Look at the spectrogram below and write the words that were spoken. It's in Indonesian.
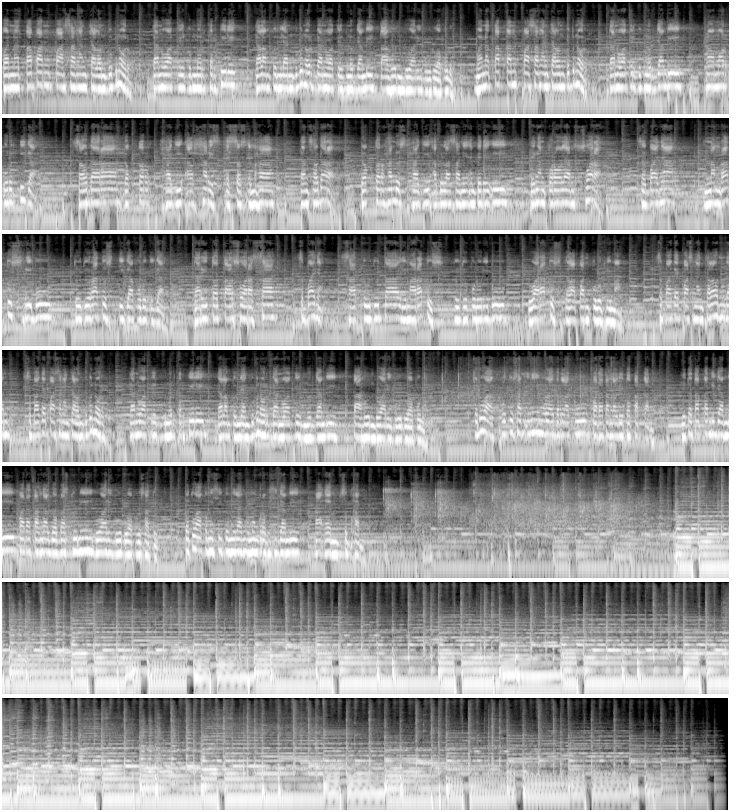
penetapan pasangan calon gubernur dan wakil gubernur terpilih dalam pemilihan gubernur dan wakil gubernur Jambi tahun 2020. Menetapkan pasangan calon gubernur dan wakil gubernur Jambi nomor urut 3 Saudara Dr. Haji Al-Haris Esos MH dan Saudara Dr. Handus Haji Abdullah Sani MPDI dengan perolehan suara sebanyak 600.733 dari total suara sah sebanyak 1.570.285 sebagai pasangan calon dan sebagai pasangan calon gubernur dan wakil gubernur terpilih dalam pemilihan gubernur dan wakil gubernur Jambi tahun 2020. Kedua, keputusan ini mulai berlaku pada tanggal ditetapkan ditetapkan di Jambi pada tanggal 12 Juni 2021. Ketua Komisi Pemilihan Umum Provinsi Jambi HM Subhan.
